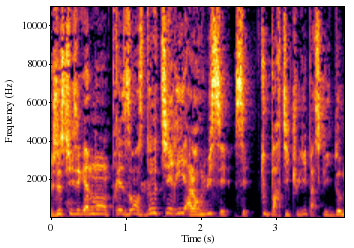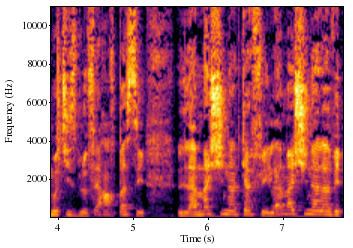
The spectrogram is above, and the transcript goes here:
Je suis également en présence de Thierry. Alors lui, c'est c'est tout particulier parce qu'il domotise le fer à repasser, la machine à café, la machine à laver.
